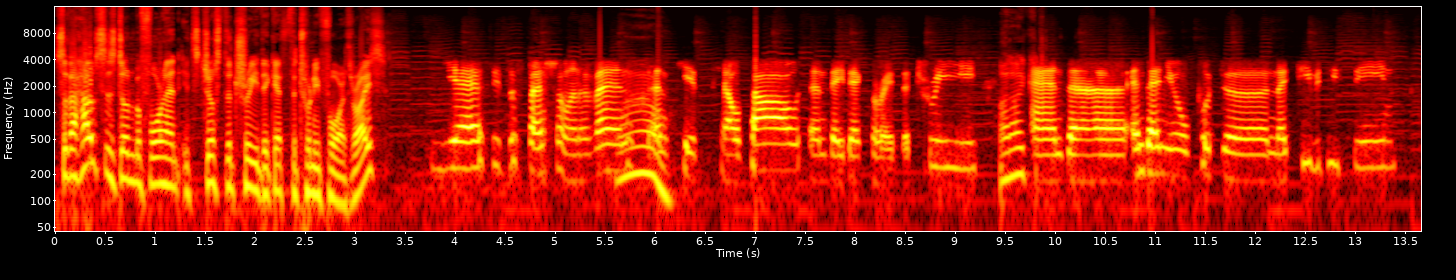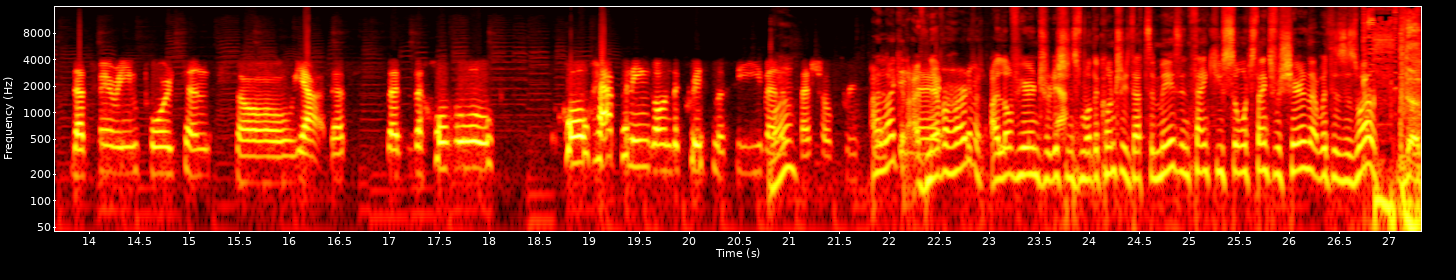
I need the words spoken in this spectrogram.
So the house is done beforehand. It's just the tree that gets the 24th, right? Yes, it's a special an event, Wow. and kids help out, and they decorate the tree, I like and uh, and then you put the nativity scene. That's very important. So yeah, that's that's the whole whole happening on the Christmas Eve and Wow. a special Christmas. I like it. I've never heard of it. I love hearing traditions from other countries. That's amazing. Thank you so much. Thanks for sharing that with us as well. The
